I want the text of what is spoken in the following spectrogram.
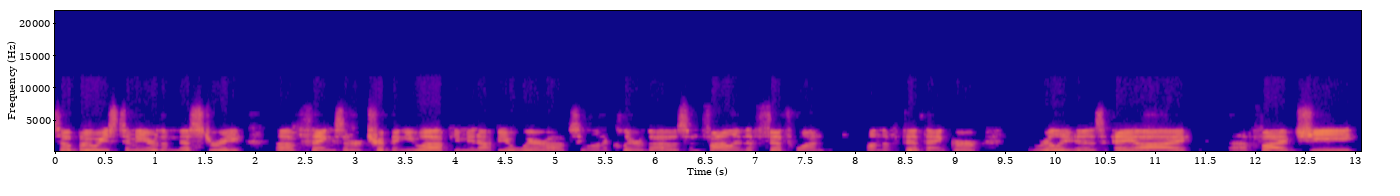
So buoys to me are the mystery of things that are tripping you up you may not be aware of. So you want to clear those. And finally the fifth one on the fifth anchor really is ai uh, 5g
